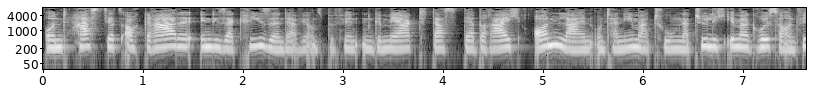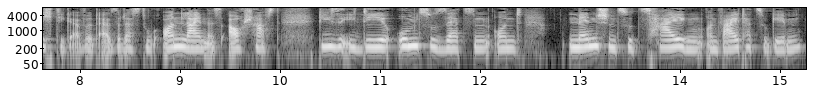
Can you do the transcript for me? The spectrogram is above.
und hast jetzt auch gerade in dieser Krise, in der wir uns befinden, gemerkt, dass der Bereich Online-Unternehmertum natürlich immer größer und wichtiger wird. Also, dass du online es auch schaffst, diese Idee umzusetzen und Menschen zu zeigen und weiterzugeben.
